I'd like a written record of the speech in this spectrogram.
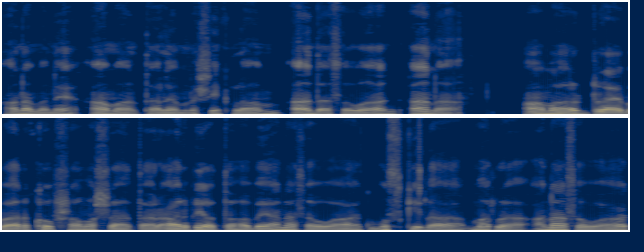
আনা মানে আমার তাহলে আমরা শিখলাম আদা সওয়াক আনা আমার ড্রাইভার খুব সমস্যা, তার আরবি অর্থ হবে, আনা সওয়াক মুশকিলা মাররা, আনা সওয়াক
